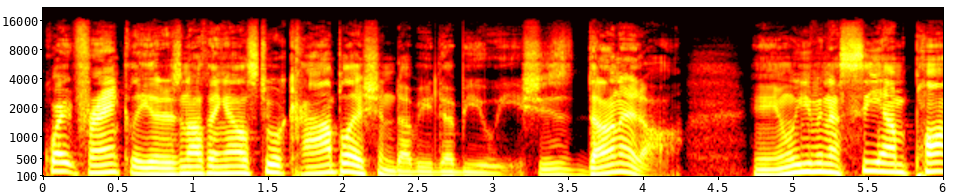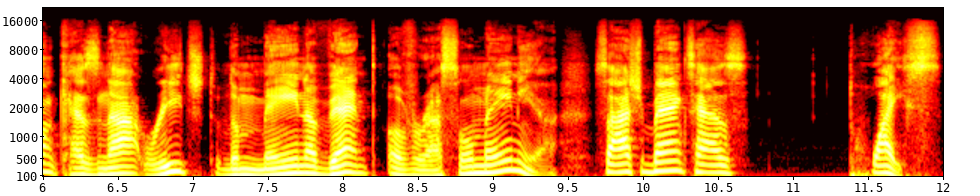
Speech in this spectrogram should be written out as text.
Quite frankly, there's nothing else to accomplish in WWE. She's done it all. You know, even a CM Punk has not reached the main event of WrestleMania. Sasha Banks has twice.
